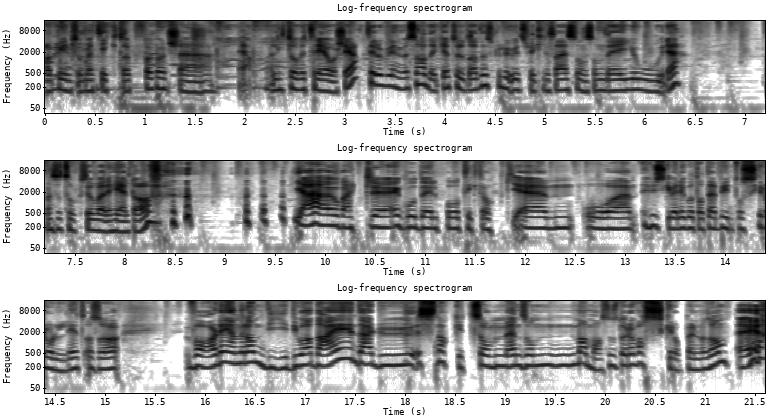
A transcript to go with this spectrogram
Jeg begynte jo med TikTok for kanskje ja, litt over tre år siden. Til å begynne med så hadde jeg ikke trodd at det skulle utvikle seg sånn som det gjorde. Men så tok det jo bare helt av. Jeg har jo vært eh, en god del på TikTok, og husker veldig godt at jeg begynte å scrolle litt, og så var det en eller annen video av deg der du snakket som en sånn mamma som står og vasker opp, eller noe sånt. Ja.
